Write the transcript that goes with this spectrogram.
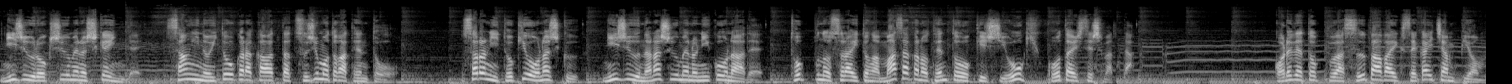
26周目の試験で3位の伊藤から変わった辻本が転倒。さらに時を同じく27周目の2コーナーでトップのスライトがまさかの転倒を喫し大きく後退してしまった。これでトップはスーパーバイク世界チャンピオン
